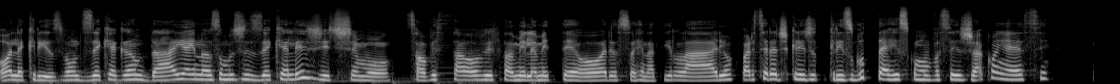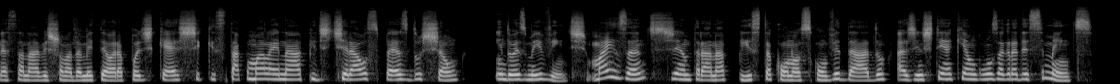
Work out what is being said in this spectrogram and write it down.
Olha, Cris, vão dizer que é gandaia e nós vamos dizer que é legítimo. Salve, salve, família Meteora. Eu sou Renata Hilário, parceira de Cris, Guterres, como vocês já conhecem, nessa nave chamada Meteora Podcast, que está com uma line-up de tirar os pés do chão em 2020. Mas antes de entrar na pista com o nosso convidado, a gente tem aqui alguns agradecimentos.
